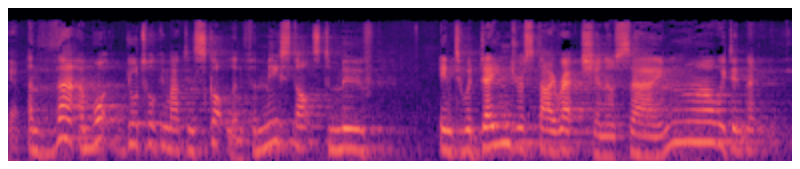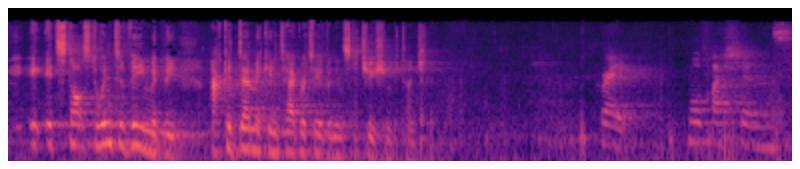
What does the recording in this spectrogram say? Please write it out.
And that, and what you're talking about in Scotland, for me, starts to move into a dangerous direction of saying, oh, we didn't know. It, it starts to intervene with the academic integrity of an institution potentially. Great. More questions?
